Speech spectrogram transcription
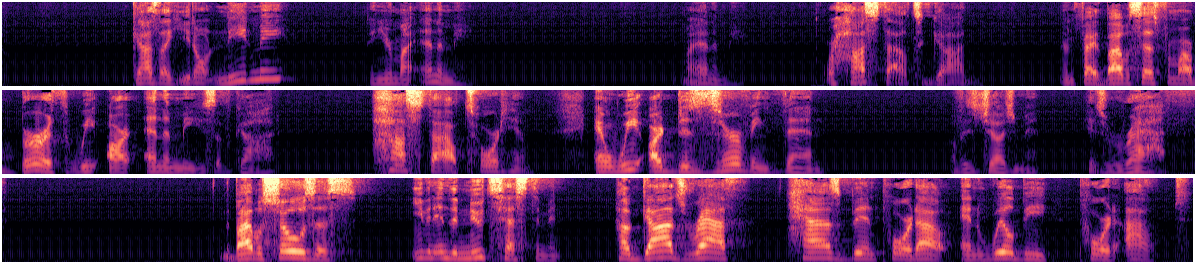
God's like, You don't need me? Then you're my enemy. My enemy. We're hostile to God. In fact, the Bible says from our birth, we are enemies of God hostile toward him. And we are deserving then of his judgment, his wrath. The Bible shows us, even in the New Testament, how God's wrath has been poured out and will be poured out.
